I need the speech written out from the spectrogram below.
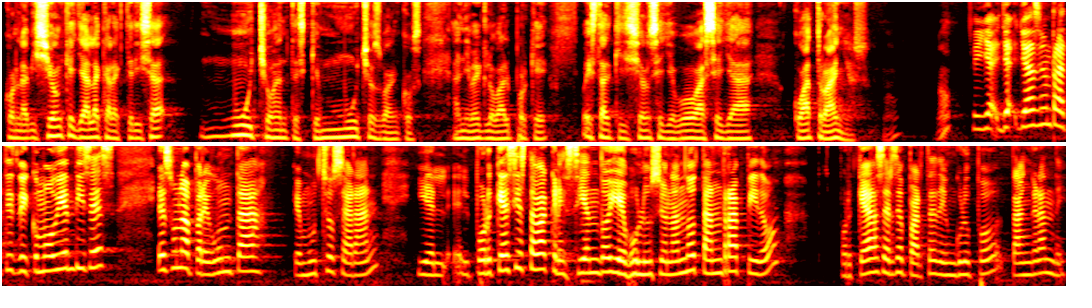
con la visión que ya la caracteriza mucho antes que muchos bancos a nivel global, porque esta adquisición se llevó hace ya cuatro años. ¿no? Sí, ya, ya, hace un ratito, y como bien dices, es una pregunta que muchos se harán, y el, el por qué si estaba creciendo y evolucionando tan rápido, ¿Por qué hacerse parte de un grupo tan grande?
